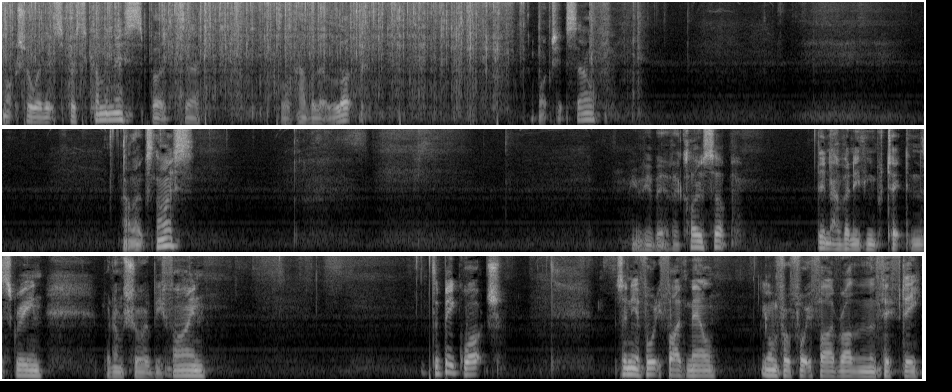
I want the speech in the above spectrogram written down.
Not sure whether it's supposed to come in this but uh, we'll have a little look. Watch itself. That looks nice Give you a bit of a close-up. Didn't have anything protecting the screen, but I'm sure it'd be fine. It's a big watch. It's only a 45 mil. You're going for a 45 rather than 50. I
